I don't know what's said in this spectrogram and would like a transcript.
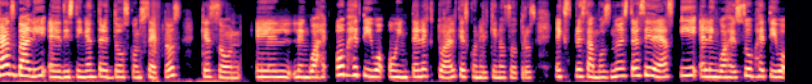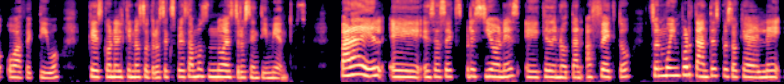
Charles Bailey distingue entre dos conceptos que son el lenguaje objetivo o intelectual, que es con el que nosotros expresamos nuestras ideas, y el lenguaje subjetivo o afectivo, que es con el que nosotros expresamos nuestros sentimientos. Para él, eh, esas expresiones eh, que denotan afecto son muy importantes, puesto que a él le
